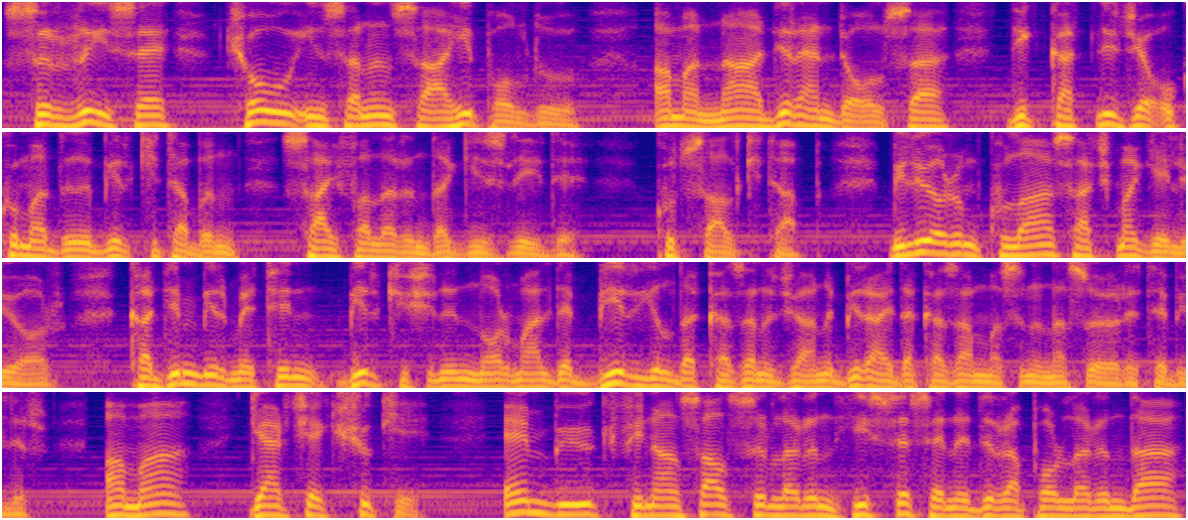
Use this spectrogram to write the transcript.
Sırrı ise çoğu insanın sahip olduğu ama nadiren de olsa dikkatlice okumadığı bir kitabın sayfalarında gizliydi. Kutsal kitap. Biliyorum kulağa saçma geliyor. Kadim bir metin bir kişinin normalde bir yılda kazanacağını bir ayda kazanmasını nasıl öğretebilir? Ama gerçek şu ki, en büyük finansal sırların hisse senedi raporlarında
